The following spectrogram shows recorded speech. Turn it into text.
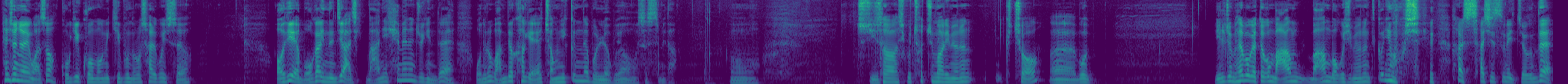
펜션 여행 와서 고기 구워 먹는 기분으로 살고 있어요. 어디에 뭐가 있는지 아직 많이 헤매는 중인데, 오늘은 완벽하게 정리 끝내보려고요. 썼습니다. 어, 이사하시고 첫 주말이면은, 그쵸. 에, 뭐, 일 좀 해보겠다고 마음, 마음 먹으시면은 끊임없이 하실 수는 있죠. 근데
